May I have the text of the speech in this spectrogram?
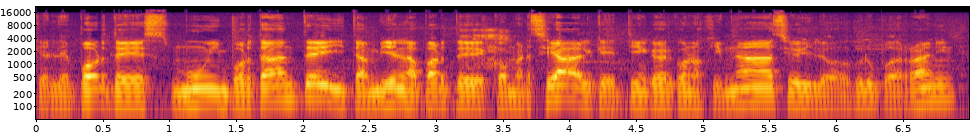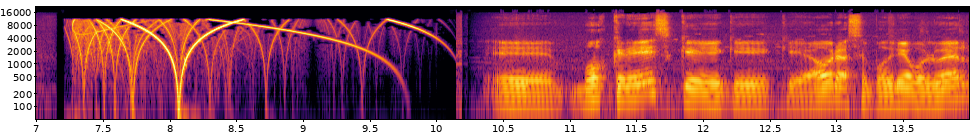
que el deporte es muy importante y también la parte comercial que tiene que ver con los gimnasios y los grupos de running. Eh, ¿Vos crees que, ahora se podría volver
